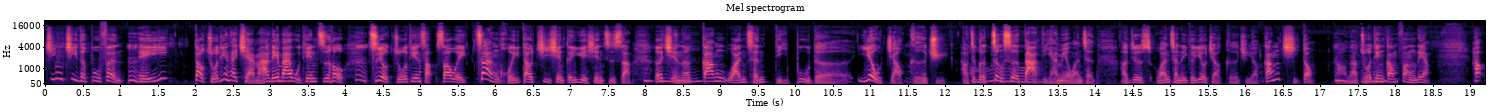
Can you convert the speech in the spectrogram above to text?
经济的部分，嗯哎，到昨天才起来嘛，它连买五天之后，嗯只有昨天稍稍微站回到季线跟月线之上，嗯而且呢，刚完成底部的右脚格局。好，这个正式的大底还没有完成，好，就是完成了一个右脚格局啊，刚启动。好，那昨天刚放量。好，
